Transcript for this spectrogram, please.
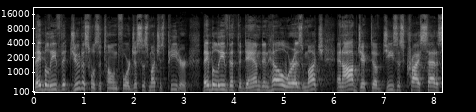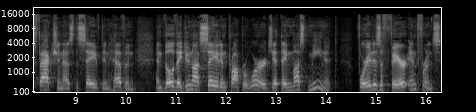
They believe that Judas was atoned for just as much as Peter. They believe that the damned in hell were as much an object of Jesus Christ's satisfaction as the saved in heaven. And though they do not say it in proper words, yet they must mean it. For it is a fair inference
